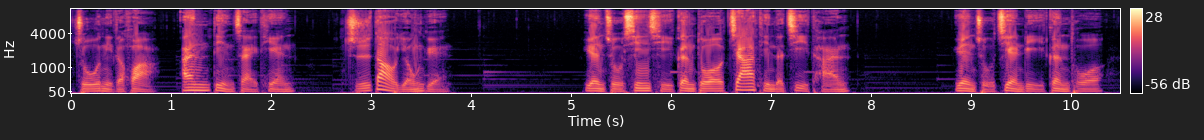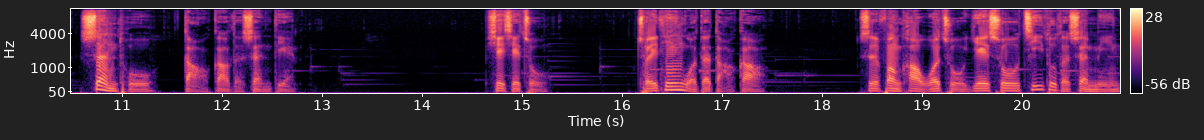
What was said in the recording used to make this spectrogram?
主，你的话安定在天，直到永远。愿主兴起更多家庭的祭坛，愿主建立更多圣徒祷告的圣殿。谢谢主，垂听我的祷告，是奉靠我主耶稣基督的圣名。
